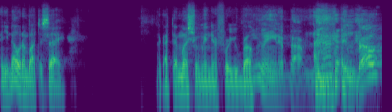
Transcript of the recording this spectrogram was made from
And you know what I'm about to say. I got that mushroom in there for you, bro. You ain't about nothing, bro.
